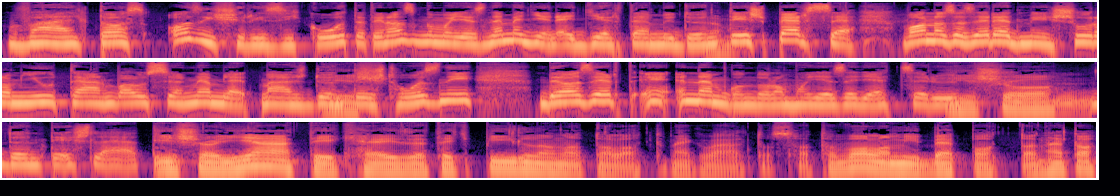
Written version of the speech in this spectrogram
váltasz, az is rizikó. Tehát én azt gondolom, hogy ez nem egy ilyen egyértelmű döntés. Nem. Persze, van az az eredmény sor, ami után valószínűleg nem lehet más döntést És- hozni, de azért én nem gondolom, hogy ez egy egyszerű És a- döntés lehet. és a játékhelyzet egy pillanat alatt megváltozhat. Ha valami bepattan, hát a,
